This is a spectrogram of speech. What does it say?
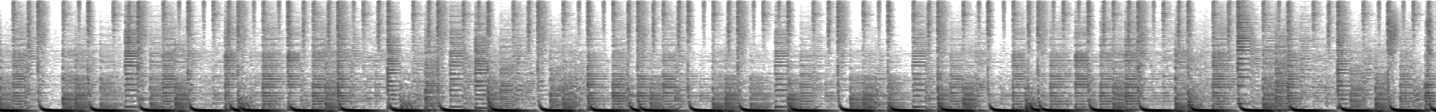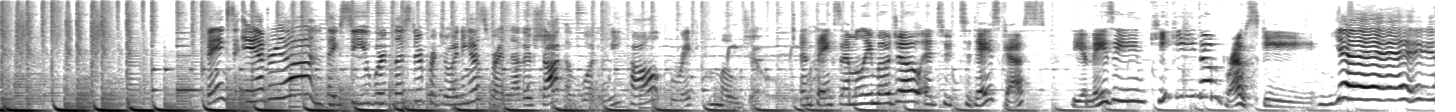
for joining us for another shot of what we call Brick Mojo. And thanks, Emily Mojo, and to today's guest, the amazing Kiki Dombrowski. Yay!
